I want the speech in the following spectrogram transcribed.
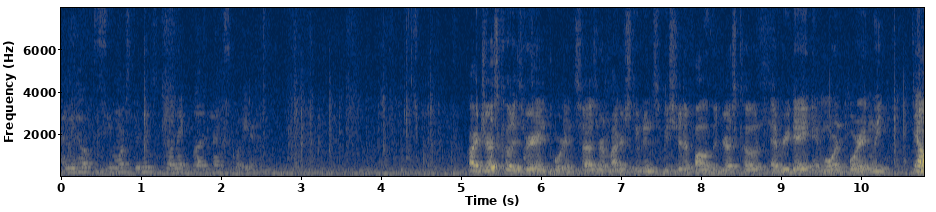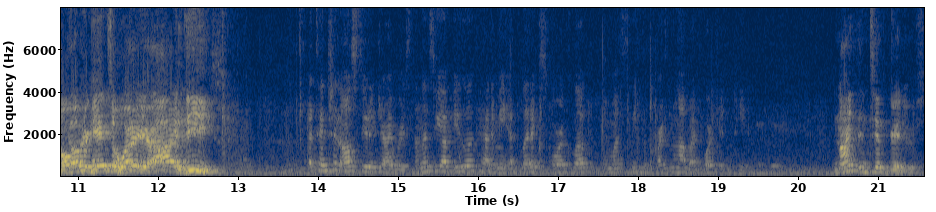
and we hope to see more students donate blood next school year. Our dress code is very important, so as a reminder, students, be sure to follow the dress code every day, and more importantly, Don't forget to wear your IDs. Attention all student drivers. Unless you have Eagle Academy athletics or a club, you must leave the parking lot by 4:15. Ninth and 10th graders,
